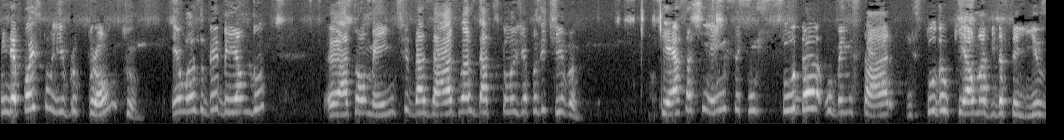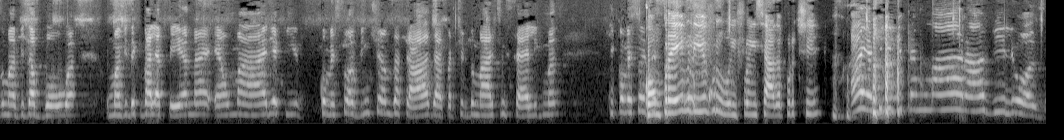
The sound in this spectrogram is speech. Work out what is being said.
E depois, com o livro pronto, eu ando bebendo uh, atualmente das águas da psicologia positiva que é essa ciência que estuda o bem-estar, estuda o que é uma vida feliz, uma vida boa, uma vida que vale a pena. É uma área que começou há 20 anos atrás, a partir do Martin Seligman, que começou Comprei o livro influenciada por ti. Ai, aquele livro é maravilhoso.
